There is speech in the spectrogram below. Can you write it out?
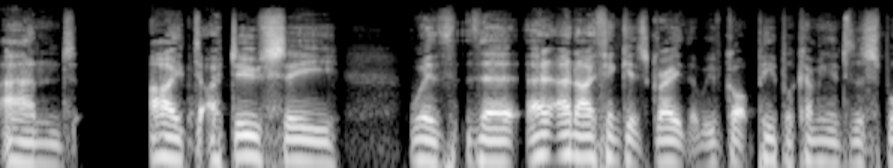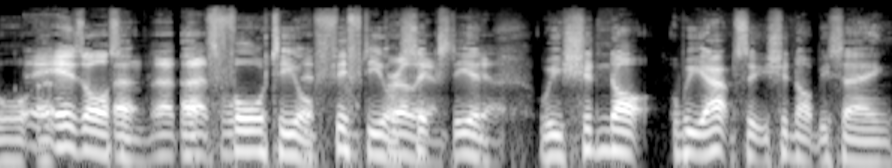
and I I do see with the and, and I think it's great that we've got people coming into the sport. It at- is awesome. at, that, at that's forty or fifty or brilliant, sixty, and yeah. we should not we absolutely should not be saying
